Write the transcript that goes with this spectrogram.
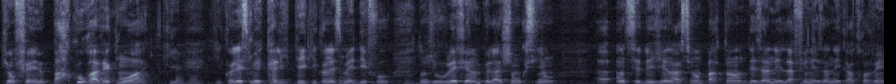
qui ont fait le parcours avec moi, qui, qui connaissent mes qualités, qui connaissent mes défauts. Donc je voulais faire un peu la jonction euh, entre ces deux générations, partant des années, la fin des années 80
